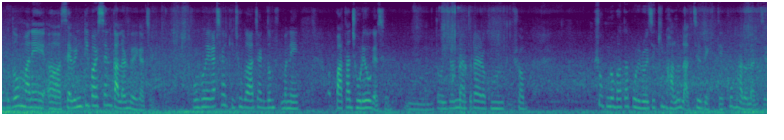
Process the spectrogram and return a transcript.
একদম মানে সেভেন্টি পার্সেন্ট কালার হয়ে গেছে। ফুল হয়ে গেছে আর কিছু গাছ একদম মানে পাতা ঝরেও গেছে। তো ওই জন্য এতটা এরকম সব শুকনো পাতা পড়ে রয়েছে। কি ভালো লাগছে দেখতে খুব ভালো লাগছে।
